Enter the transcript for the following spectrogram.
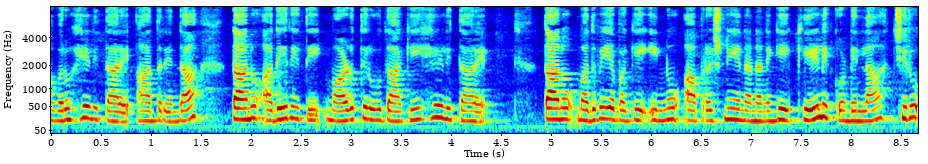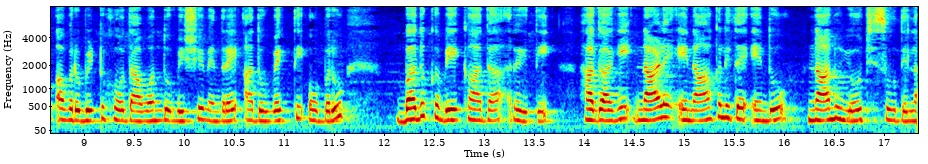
ಅವರು ಹೇಳಿದ್ದಾರೆ. ಆದ್ದರಿಂದ ತಾನು ಅದೇ ರೀತಿ ಮಾಡುತ್ತಿರುವುದಾಗಿ ಹೇಳಿದ್ದಾರೆ. ತಾನು ಮದುವೆಯ ಬಗ್ಗೆ ಇನ್ನೂ ಆ ಪ್ರಶ್ನೆಯನ್ನು ನನಗೆ ಕೇಳಿಕೊಂಡಿಲ್ಲ. ಚಿರು ಅವರು ಬಿಟ್ಟು ಹೋದ ಒಂದು ವಿಷಯವೆಂದರೆ ಅದು ವ್ಯಕ್ತಿ ಒಬ್ಬರು ಬದುಕಬೇಕಾದ ರೀತಿ. ಹಾಗಾಗಿ ನಾಳೆ ಏನಾಗಲಿದೆ ಎಂದು ನಾನು ಯೋಚಿಸುವುದಿಲ್ಲ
